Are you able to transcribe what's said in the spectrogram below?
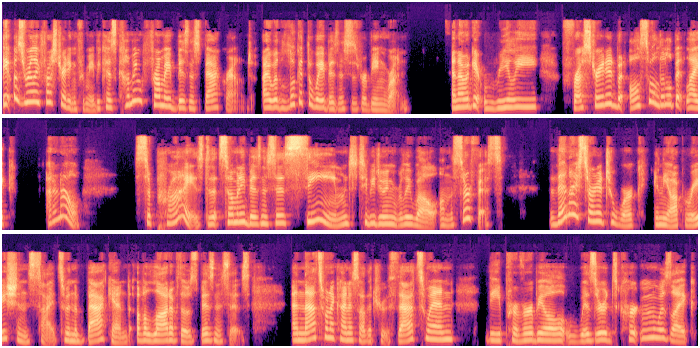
it was really frustrating for me because coming from a business background, I would look at the way businesses were being run and I would get really frustrated, but also a little bit like, I don't know, surprised that so many businesses seemed to be doing really well on the surface. Then I started to work in the operations side, so in the back end of a lot of those businesses. And that's when I kind of saw the truth. That's when the proverbial wizard's curtain was like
